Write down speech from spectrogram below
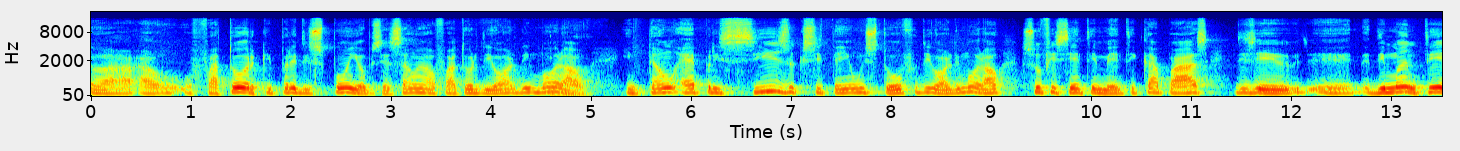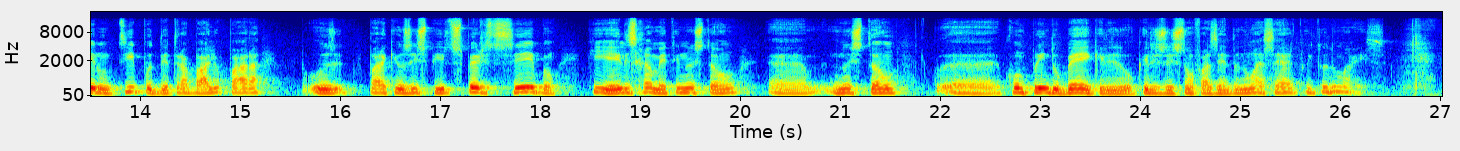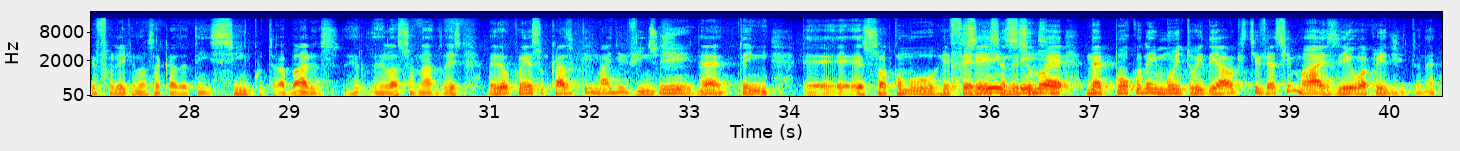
a, a, o fator que predispõe a obsessão é o fator de ordem moral. Então, é preciso que se tenha um estofo de ordem moral suficientemente capaz de, de manter um tipo de trabalho para, os, para que os espíritos percebam que eles realmente não estão, eh, não estão eh, cumprindo bem, que eles, o que eles estão fazendo não é certo e tudo mais. Eu falei que a nossa casa tem cinco trabalhos relacionados a isso, mas eu conheço casas que tem mais de 20. Sim. Né? Tem, é, é só como referência. Sim, né? Isso sim, não, É, não é pouco nem muito. O ideal é que tivesse mais, eu acredito. Né?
